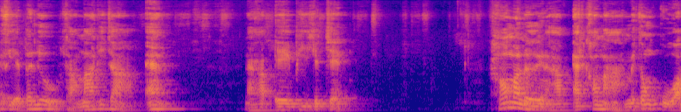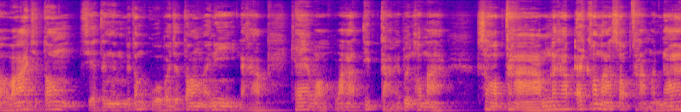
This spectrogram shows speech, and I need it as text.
FC Apple อยู่สามารถที่จะแอดนะครับ AP 7 เข้ามาเลยนะครับแอดเข้ามาไม่ต้องกลัวว่าจะต้องเสียเงินไม่ต้องกลัวว่าจะต้องไอ้นี่นะครับแค่บอกว่าติดตามให้เพื่อนเข้ามา สอบถามนะครับแอดเข้ามาสอบถามกันได้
